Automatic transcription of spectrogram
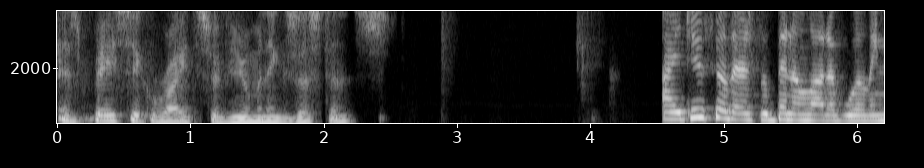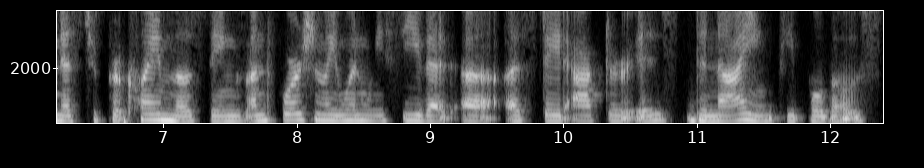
as basic rights of human existence? I do feel there's been a lot of willingness to proclaim those things. Unfortunately, when we see that uh, a state actor is denying people those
